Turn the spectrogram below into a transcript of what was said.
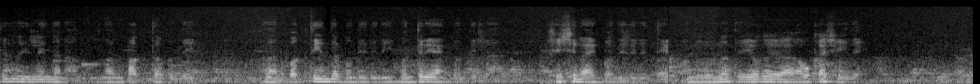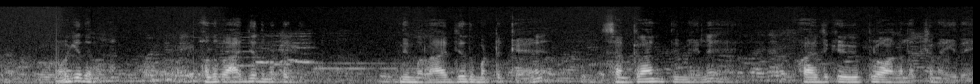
ತಿಂದು ಇಲ್ಲಿಂದ ನಾನು ನಾನು ಭಕ್ತ ಬಂದು. ನಾನು ಭಕ್ತಿಯಿಂದ ಬಂದಿದ್ದೀನಿ, ಮಂತ್ರಿಯಾಗಿ ಬಂದಿಲ್ಲ, ಶಿಷ್ಯನಾಗಿ ಬಂದಿದ್ದೀನಿ ಅಂತ ಒಂದು ಉನ್ನತ ಯೋಗ ಅವಕಾಶ ಇದೆ. ಹೋಗಿದ್ದಾನಲ್ಲ ಅದು ರಾಜ್ಯದ ಮಟ್ಟದ್ದು. ನಿಮ್ಮ ರಾಜ್ಯದ ಮಟ್ಟಕ್ಕೆ ಸಂಕ್ರಾಂತಿ ಮೇಲೆ ರಾಜಕೀಯ ವಿಪ್ಲವ ಆಗೋ ಲಕ್ಷಣ ಇದೆ.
